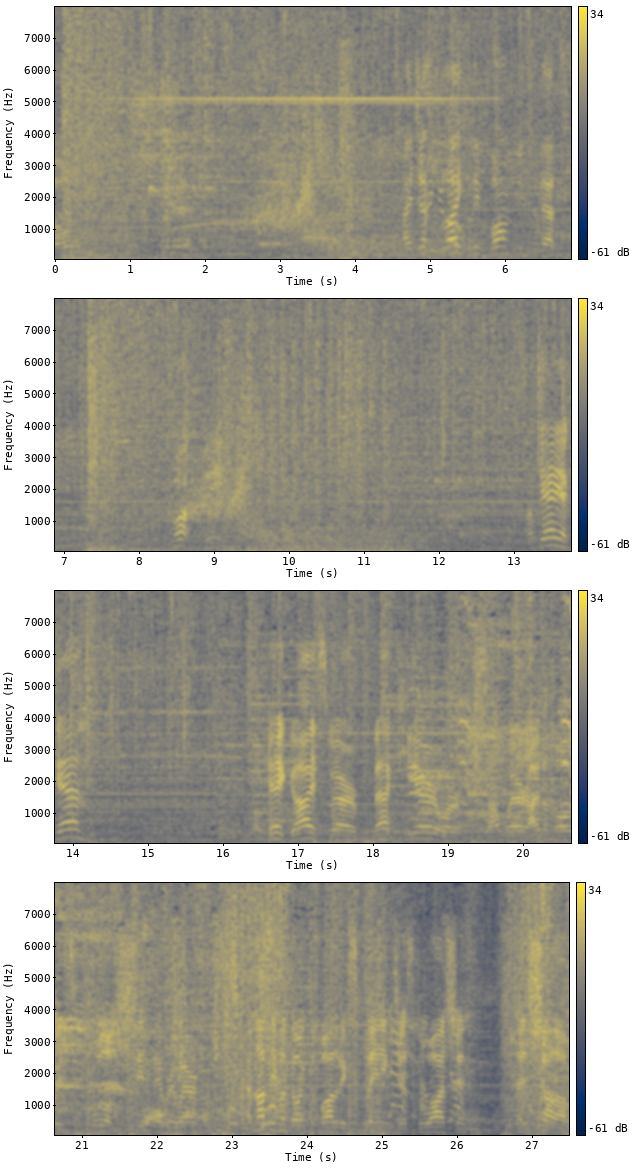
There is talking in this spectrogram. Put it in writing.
Oh. I just slightly bumped into that. Fuck me. Okay, again. Okay, guys, we are back here or somewhere. I don't know. It's full of shit everywhere. I'm not even going to bother explaining. Just watch and and shut up.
